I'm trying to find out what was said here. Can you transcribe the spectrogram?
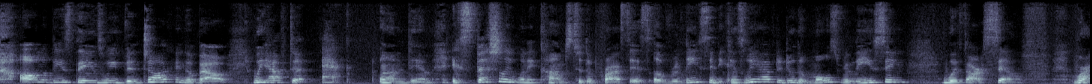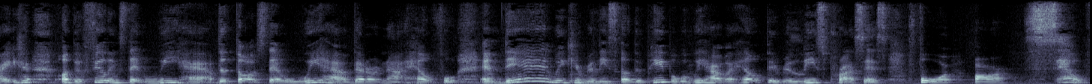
All of these things we've been talking about, we have to act on them, especially when it comes to the process of releasing, because we have to do the most releasing with ourselves, right? Of the feelings that we have, the thoughts that we have that are not helpful. And then we can release other people when we have a healthy release process for ourselves.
